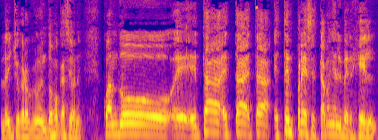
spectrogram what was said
lo he dicho creo que en dos ocasiones, cuando eh, esta, esta, esta, esta empresa estaba en el Vergel,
